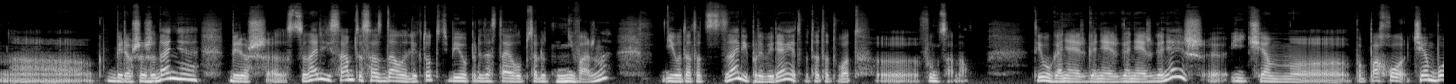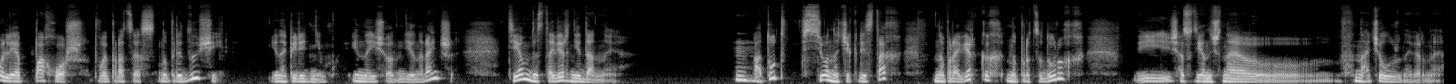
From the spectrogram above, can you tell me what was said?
А, берешь ожидания, берешь э, сценарий, сам ты создал, или кто-то тебе его предоставил, абсолютно неважно. И вот этот сценарий проверяет вот этот вот э, функционал. Ты его гоняешь, гоняешь, гоняешь, гоняешь, э, и чем, похож, чем более похож твой процесс на предыдущий, и на перед ним, и на еще один день раньше, тем достовернее данные. Mm-hmm. А тут все на чек-листах, на проверках, на процедурах. И сейчас вот я начинаю, начал уже, наверное,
